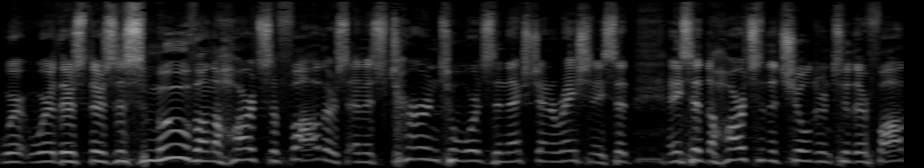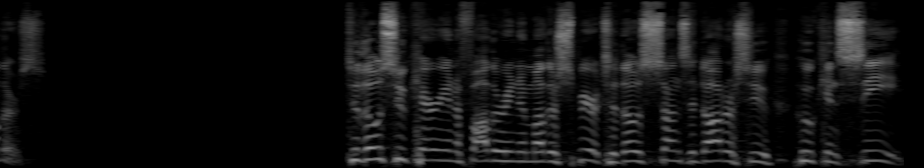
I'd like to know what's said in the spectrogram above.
where, where there's, there's this move on the hearts of fathers and it's turned towards the next generation. He said, and he said, the hearts of the children to their fathers. To those who carry in a father and a mother spirit, to those sons and daughters who, who can see.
